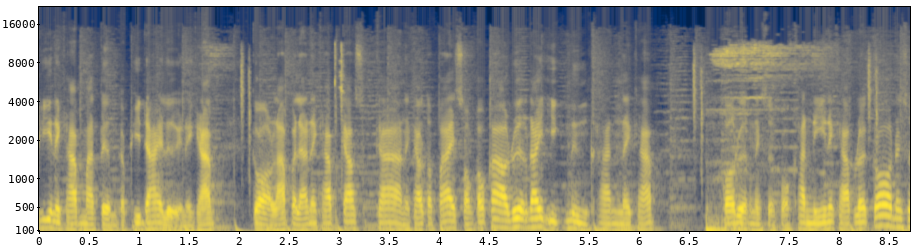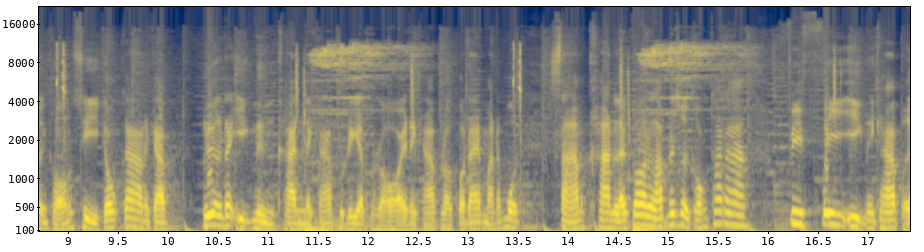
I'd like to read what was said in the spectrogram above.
พี่นะครับมาเติมกับพี่ได้เลยนะครับก็รับไปแล้วนะครับ 99 นะครับ ต่อไป 299 เลือกได้อีก 1 คันนะครับ ก็เลือกในส่วนของคันนี้นะครับ แล้วก็ในส่วนของ 499 นะครับ เลือกได้อีก 1 คันนะครับ เรียบร้อยนะครับ เราก็ได้มาทั้งหมด 3 คัน แล้วก็รับในส่วนของท่าทาง ฟรีๆอีกนะครับเอ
